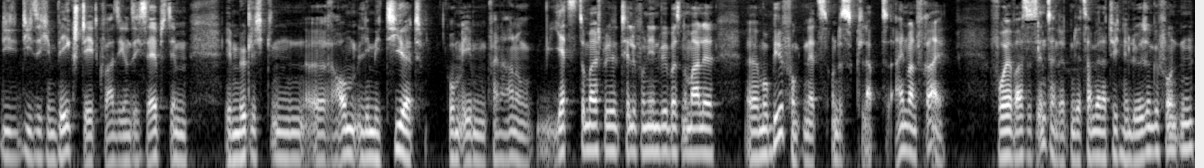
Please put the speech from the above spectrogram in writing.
die, die sich im Weg steht quasi und sich selbst im, im möglichen äh, Raum limitiert, um eben, keine Ahnung, jetzt zum Beispiel telefonieren wir über das normale äh, Mobilfunknetz und es klappt einwandfrei. Vorher war es das Internet und jetzt haben wir natürlich eine Lösung gefunden,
